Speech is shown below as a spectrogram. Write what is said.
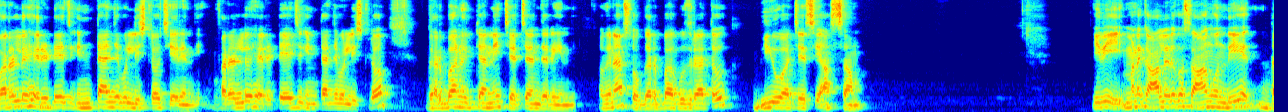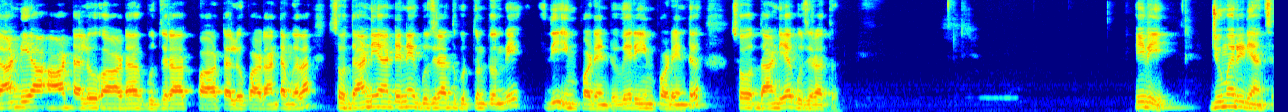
వరల్డ్ హెరిటేజ్ ఇంటాంజిబుల్ లిస్ట్లో చేరింది. వరల్డ్ హెరిటేజ్ ఇంటాంజిబుల్ లిస్ట్లో గర్భా నృత్యాన్ని చేర్చడం జరిగింది. ఓకేనా? సో గర్భా గుజరాత్ బిహు వచ్చేసి అస్సాం. ఇది మనకి ఆల్రెడీ ఒక సాంగ్ ఉంది. దాండియా ఆటలు ఆడ గుజరాత్ పాటలు పాడ అంటాం కదా. సో దాండియా అంటేనే గుజరాత్ గుర్తుంటుంది. ఇది important very important so Dandiya Gujarat. ఇది జుమరి డ్యాన్స్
